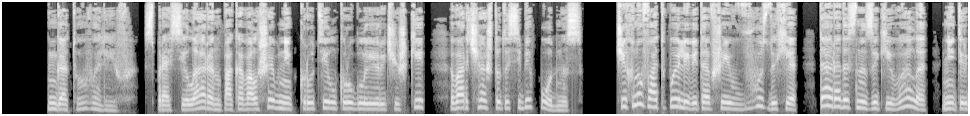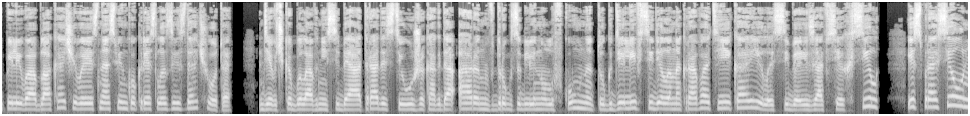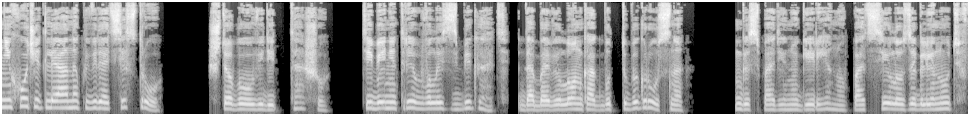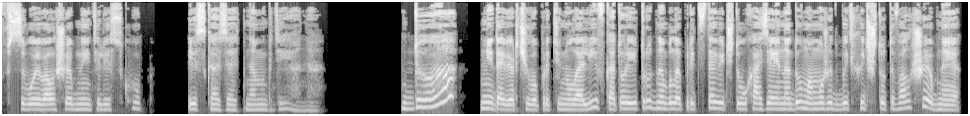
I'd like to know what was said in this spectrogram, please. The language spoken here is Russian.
«Готова, Лив?» — спросил Аарон, пока волшебник крутил круглые рычажки, ворча что-то себе под нос. Чихнув от пыли, витавшей в воздухе, та радостно закивала, нетерпеливо облокачиваясь на спинку кресла звездочета. Девочка была вне себя от радости уже, когда Аарон вдруг заглянул в комнату, где Лив сидела на кровати и корила себя изо всех сил, и спросил, не хочет ли она повидать сестру. «Чтобы увидеть Ташу, тебе не требовалось сбегать», — добавил он, как будто бы грустно. Господину Гирену под силу заглянуть в свой волшебный телескоп и сказать нам, где она. «Да?» — недоверчиво протянула Лив, которой трудно было представить, что у хозяина дома может быть хоть что-то волшебное.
